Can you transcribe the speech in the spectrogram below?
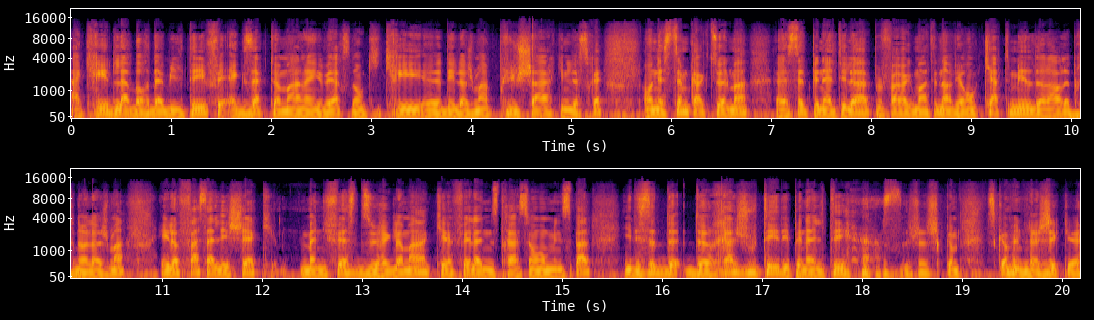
à créer de l'abordabilité fait exactement l'inverse. Donc, il crée euh, des logements plus chers qu'ils ne le seraient. On estime qu'actuellement, euh, cette pénalité-là, peut faire augmenter d'environ 4000 dollars le prix d'un logement. Et là, face à l'échec manifeste du règlement que fait l'administration municipale, il décide de, de rajouter des pénalités. je, je- comme, c'est comme une logique, euh,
